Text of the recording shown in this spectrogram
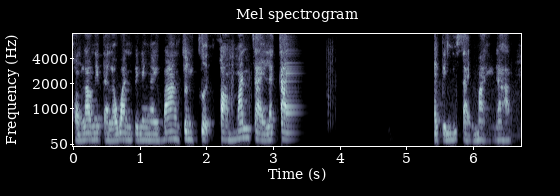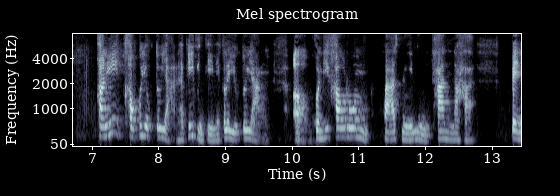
ของเราในแต่ละวันเป็นยังไงบ้าง จนเกิดความมั่นใจและกลายเป็นนิสัยใหม่นะคะคราวนี้เขาก็ยกตัวอย่างนะพี่ผิงผิงเนี่ยก็เลยยกตัวอย่างเอ่อคนที่เข้าร่วมคลาสนี้หนึ่งท่านนะคะ เป็น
